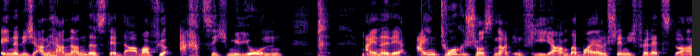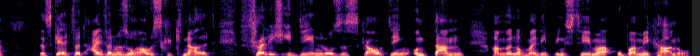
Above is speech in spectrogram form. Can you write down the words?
Erinnere dich an Hernandez, der da war für 80 Millionen. Einer, der ein Tor geschossen hat in vier Jahren bei Bayern und ständig verletzt war. Das Geld wird einfach nur so rausgeknallt. Völlig ideenloses Scouting. Und dann haben wir noch mein Lieblingsthema, Upamecano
